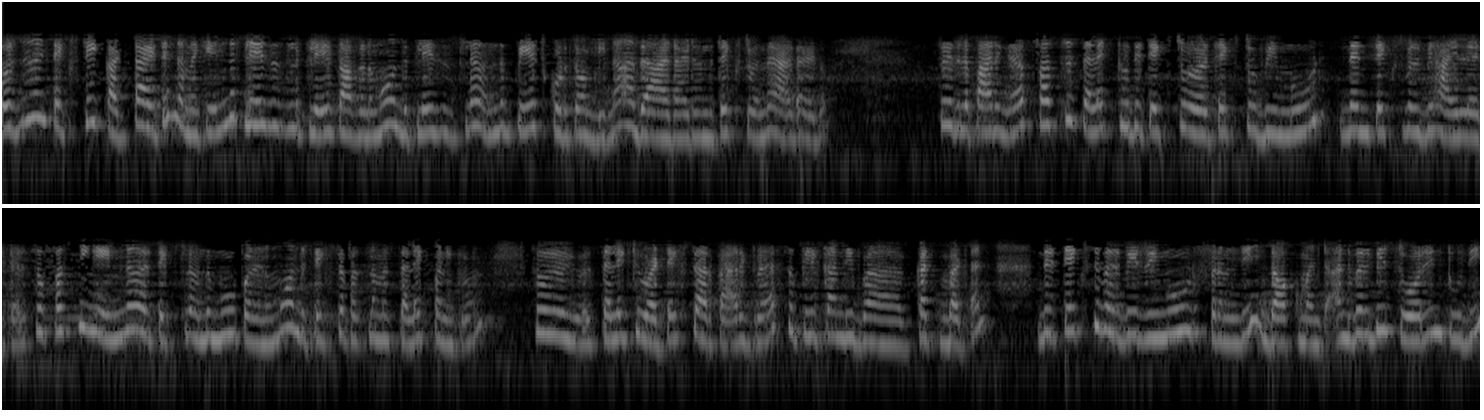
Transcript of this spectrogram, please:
ஒரிஜினல் டெக்ஸ்டே கட் ஆயிட்டு நமக்கு எந்த பிளேசஸ்ல பிளேஸ் ஆகணுமோ அந்த பிளேசஸ்ல வந்து பேஸ்ட் கொடுத்தோம் அப்படின்னா அது ஆட் ஆயிடும். அந்த டெக்ஸ்ட் வந்து ஆட் ஆயிடும். ஸோ இதில் பாருங்க. First select to the text text to be move then text will be highlighted so first நீங்கள் என்ன டெக்ஸ்ட்ல வந்து மூவ் பண்ணணுமோ அந்த டெக்ஸ்ட்டை ஃபர்ஸ்ட் நம்ம செலக்ட் பண்ணிக்கிறோம். So select your text or paragraph so click on the cut button the text will be removed from the document and will be storing to the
